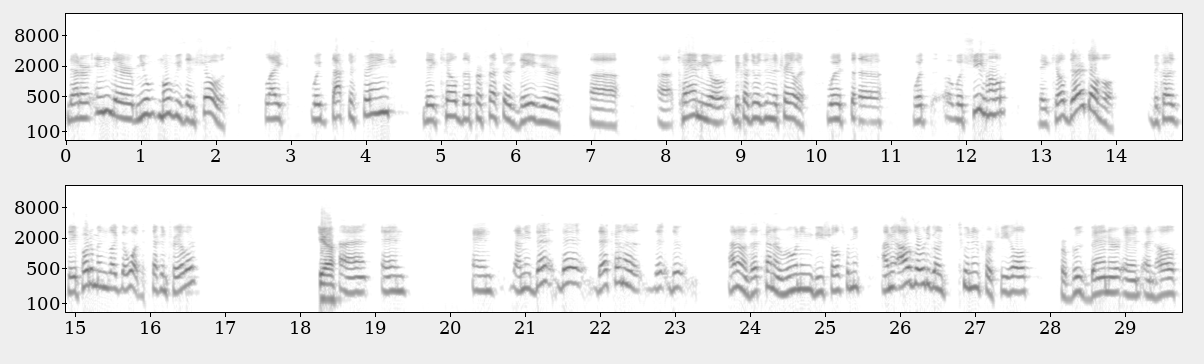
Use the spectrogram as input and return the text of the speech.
that are in their mu- movies and shows. Like with Doctor Strange, they killed the Professor Xavier uh, uh, cameo because it was in the trailer. With uh, with uh, with She Hulk, they killed Daredevil because they put him in like the what the second trailer. Yeah. And and and I mean that that that kind of they're, they're I don't know. That's kind of ruining these shows for me. I mean, I was already going to tune in for She-Hulk, for Bruce Banner and and Hulk,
